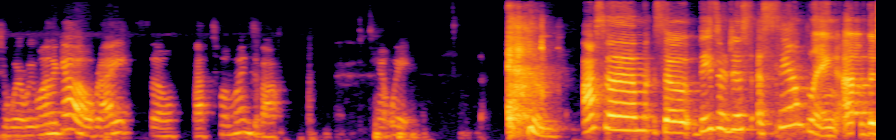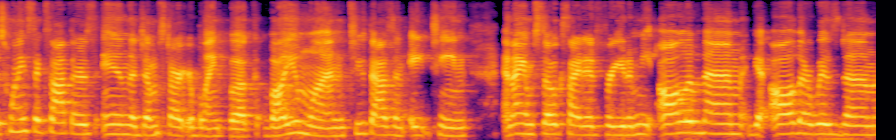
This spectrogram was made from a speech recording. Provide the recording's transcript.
to where we want to go, right? So that's what mine's about. Can't wait. awesome. So these are just a sampling of the 26 authors in the Jumpstart Your Blank book, volume one, 2018. And I am so excited for you to meet all of them, get all their wisdom,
